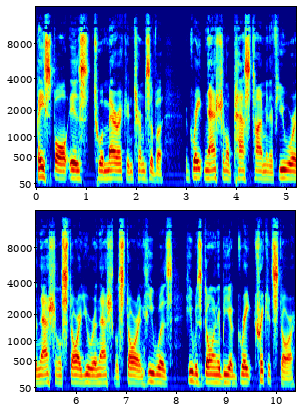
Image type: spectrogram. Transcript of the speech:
baseball is to America in terms of a, a great national pastime. And if you were a national star, you were a national star. And he was, he was going to be a great cricket star.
